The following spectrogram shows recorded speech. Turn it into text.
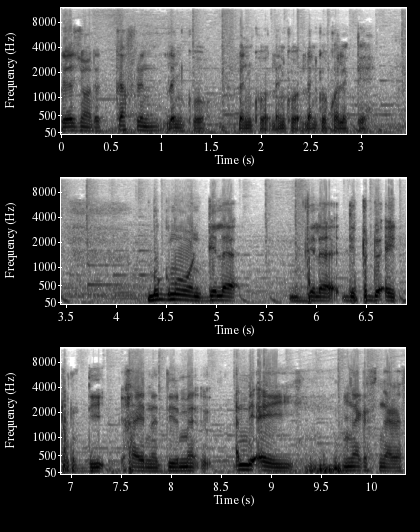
région de Kaffrine lañ ko lañ ko lañ ko lañ ko collecté. Bëgguma woon di la di la di tudd ay tur di xëy na di mel andi ay ñagas ñagas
